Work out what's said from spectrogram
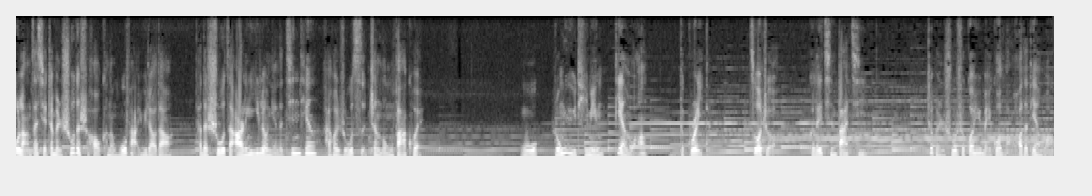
布朗在写这本书的时候，可能无法预料到他的书在2016年的今天还会如此振聋发聩。五荣誉提名《电网》The Grid，作者格雷琴·巴基。这本书是关于美国老化的电网。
